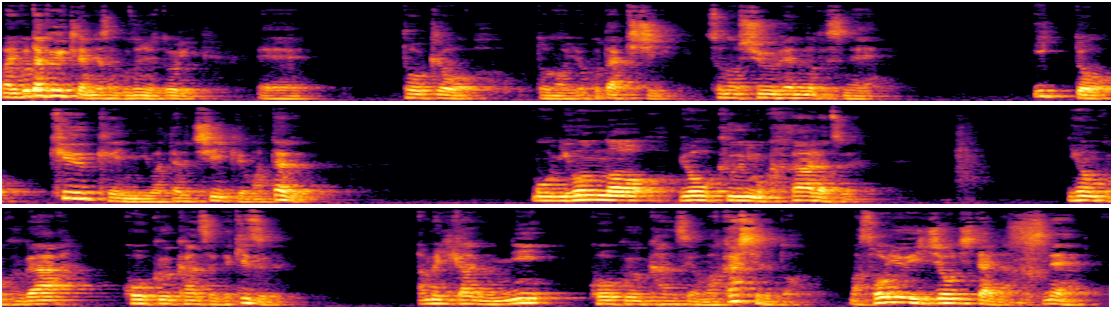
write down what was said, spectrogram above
まあ、横田空域は皆さんご存知の通り、えー、東京都の横田基地その周辺のですね、1都9県にわたる地域をまたぐ、もう日本の領空にもかかわらず、日本国が航空管制できず、アメリカ軍に航空管制を任していると、まあそういう異常事態なんですね。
